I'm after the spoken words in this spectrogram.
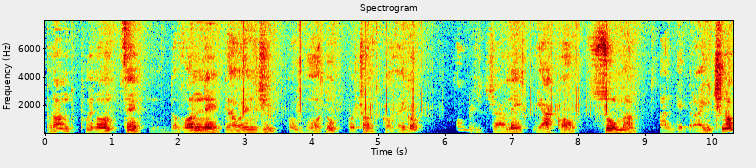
Prąd płynący w dowolnej gałęzi obwodu początkowego obliczamy jako suma algebraiczna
